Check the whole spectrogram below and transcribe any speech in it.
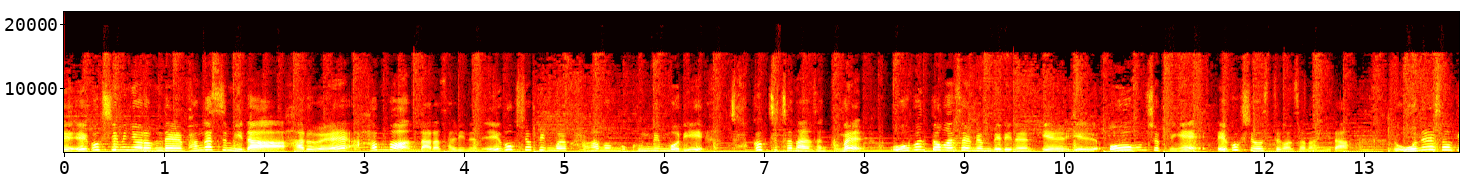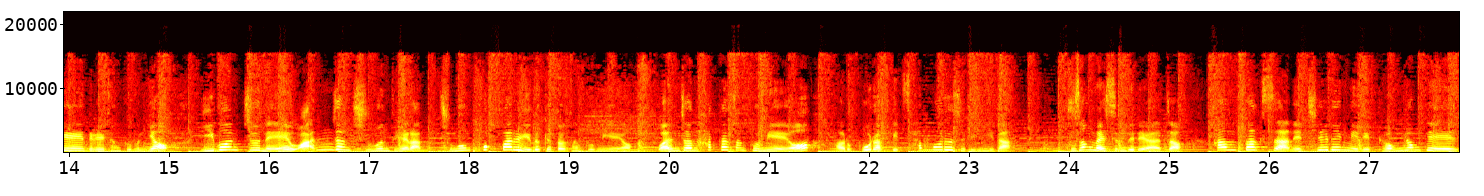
애국 시민 여러분들 반갑습니다. 하루에 한 번 나라 살리는 애국 쇼핑몰 광화문 국민몰이 적극 추천하는 상품을 5분 동안 설명드리는 115 홈쇼핑의 애국시 호스트 건선합니다. 오늘 소개해드릴 상품은요. 이번 주 내에 완전 주문 대란, 주문 폭발을 일으켰던 상품이에요. 완전 핫한 상품이에요. 바로 보랏빛 산모르즙입니다. 구성 말씀드려야죠. 한 박스 안에 700ml 병 형태의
